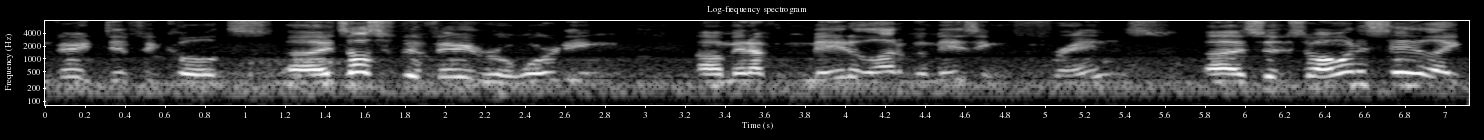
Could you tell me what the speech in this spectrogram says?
very difficult. Uh, it's also been very rewarding. Um, and I've made a lot of amazing friends. Uh, so, so I want to say, like,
